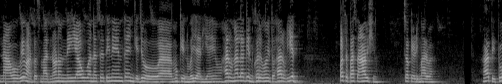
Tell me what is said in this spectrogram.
ના હો વેવાણ પછી મારા નણંદ નહીં આવવાના છે તેને એમ થાય ને કે જો આ મૂકીને વૈયા રહ્યા સારું ના લાગે ને ઘરે હોય તો સારું રહીએ ને. પછી પાછા આવીશું, ચકેડી મારવા. હાથી, તો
